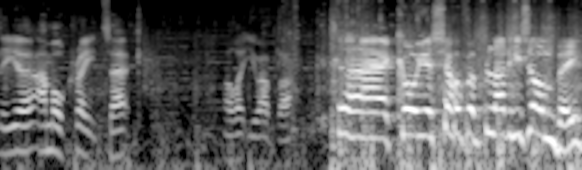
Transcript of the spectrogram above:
The uh, ammo crate, Tech. I'll let you have that. Ah, call yourself a bloody zombie?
